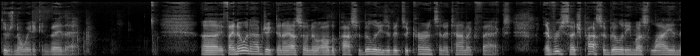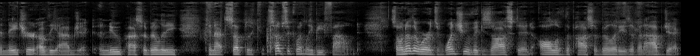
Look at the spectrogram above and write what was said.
there's no way to convey that. Uh, if I know an object, then I also know all the possibilities of its occurrence in atomic facts. Every such possibility must lie in the nature of the object. A new possibility cannot subsequently be found. So, in other words, once you've exhausted all of the possibilities of an object,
